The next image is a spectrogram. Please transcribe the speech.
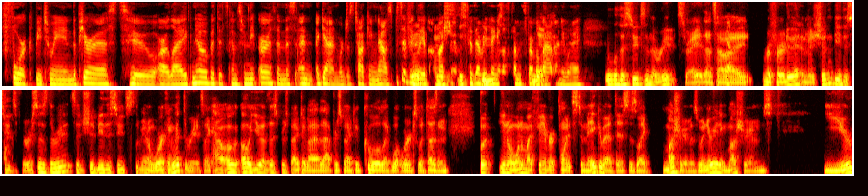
fork between the purists who are like, no, but this comes from the earth. And this, and again, we're just talking now specifically about mushrooms because everything else comes from yeah. a lab anyway. Well, the suits and the roots, right? That's how yeah. I refer to it. And it shouldn't be the suits versus the roots. It should be the suits, you know, working with the roots. Like how, oh, oh, you have this perspective, I have that perspective. Cool. Like what works, what doesn't. But, you know, one of my favorite points to make about this is like mushrooms. When you're eating mushrooms, your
